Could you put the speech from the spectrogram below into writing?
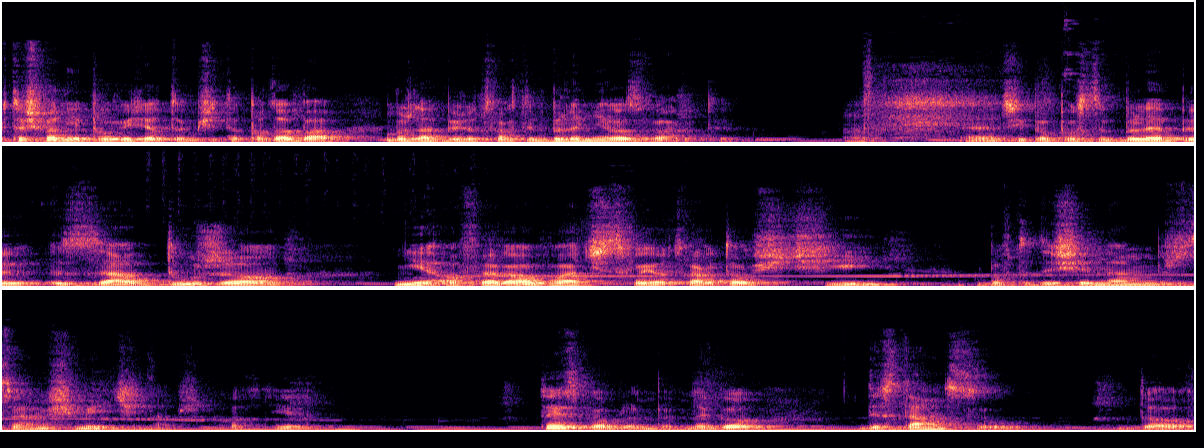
Ktoś ładnie powiedział, to mi się to podoba. Można być otwartym, byle nie rozwartym. E, Czyli po prostu byleby za dużo nie oferować swojej otwartości, bo wtedy się nam wrzucają śmieci na przykład, nie? To jest problem pewnego dystansu do,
